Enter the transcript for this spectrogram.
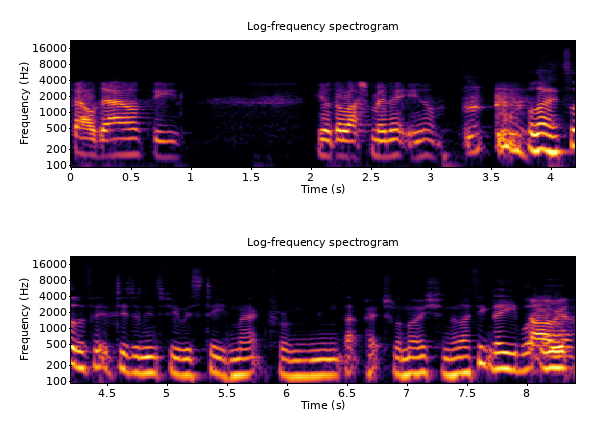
fell down at the, you know, the last minute, you know. Well, I sort of did an interview with Steve Mack from that Petrol Emotion, and I think they were Oh, all, yeah.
